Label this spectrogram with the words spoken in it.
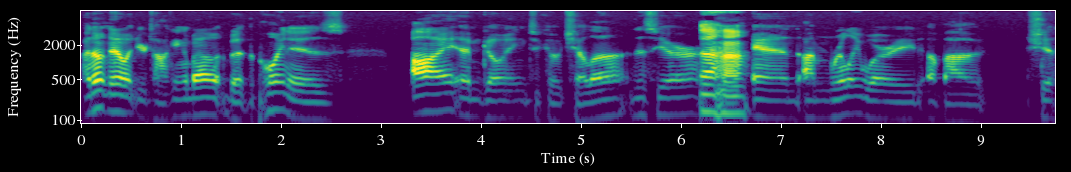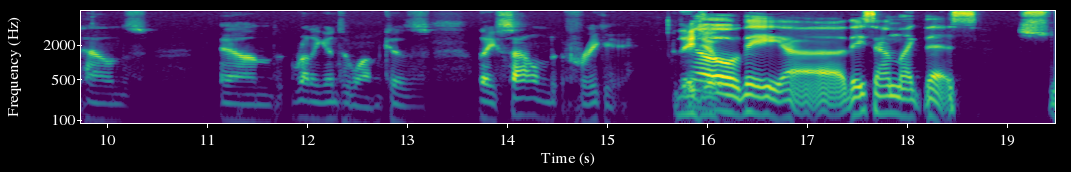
I don't know what you're talking about, but the point is, I am going to Coachella this year, Uh huh. and I'm really worried about shithounds and running into one because they sound freaky. They do. no, they uh they sound like this. Slurp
